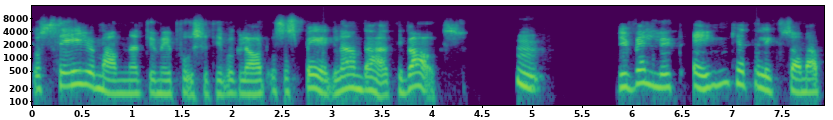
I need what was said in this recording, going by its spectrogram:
då ser ju mannen att du är mer positiv och glad och så speglar han det här tillbaks. Mm. Det är väldigt enkelt liksom att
